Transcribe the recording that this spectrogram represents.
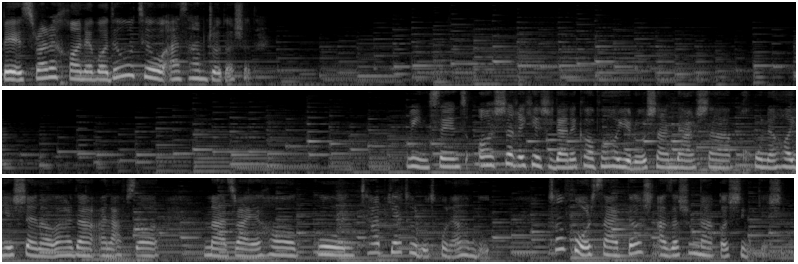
به اصرار خانواده و تئو از هم جدا شدن. وینسنت عاشق کشیدن کافه های روشن در شب، خونه های شناور در علفزار، مزرعه ها، گل، طبیعت و رودخونه هم بود. تا فرصت داشت ازشون نقاشی می‌کشید.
